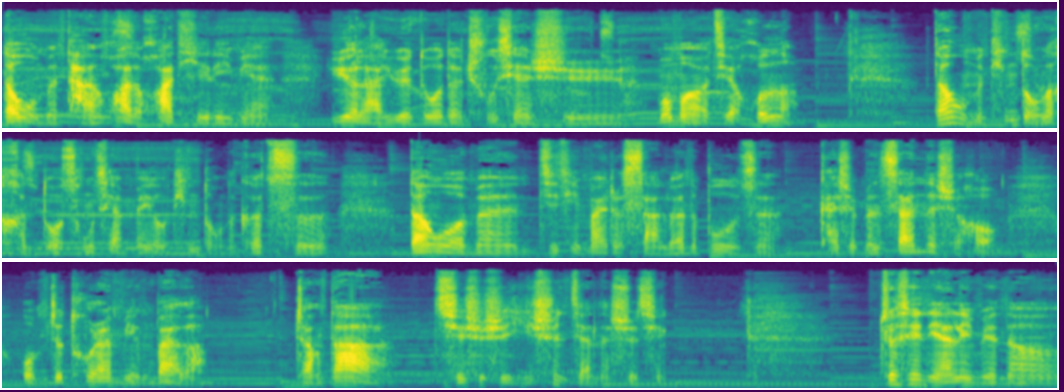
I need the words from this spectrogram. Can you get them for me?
当我们谈话的话题里面越来越多的出现是某某要结婚了，当我们听懂了很多从前没有听懂的歌词，当我们集体迈着散乱的步子开始奔三的时候，我们就突然明白了，长大其实是一瞬间的事情。这些年里面呢，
